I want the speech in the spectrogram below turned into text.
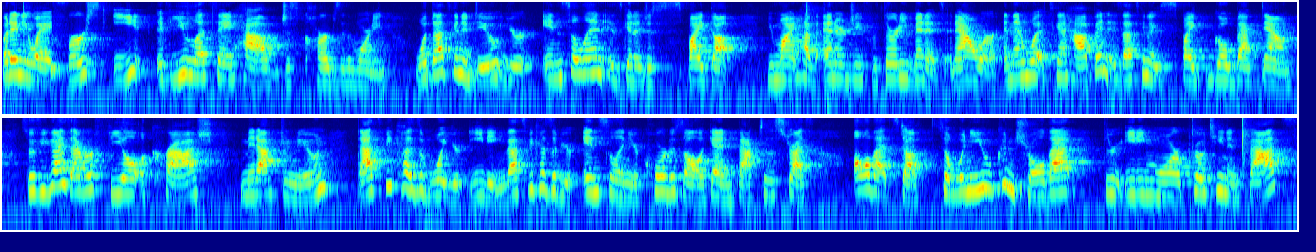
But anyway, first eat, if you let's say have just carbs in the morning, what that's gonna do, your insulin is gonna just spike up. You might have energy for 30 minutes, an hour, and then what's gonna happen is that's gonna spike, go back down. So if you guys ever feel a crash mid-afternoon, that's because of what you're eating. That's because of your insulin, your cortisol, again, back to the stress, all that stuff. So when you control that through eating more protein and fats,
